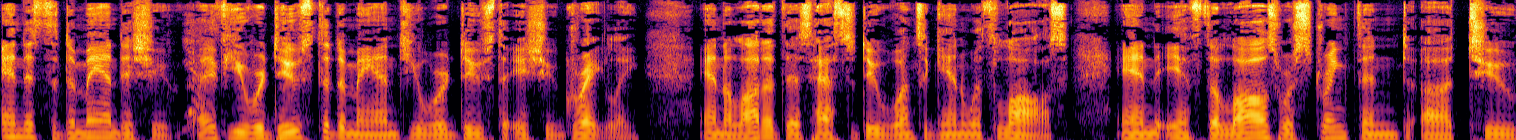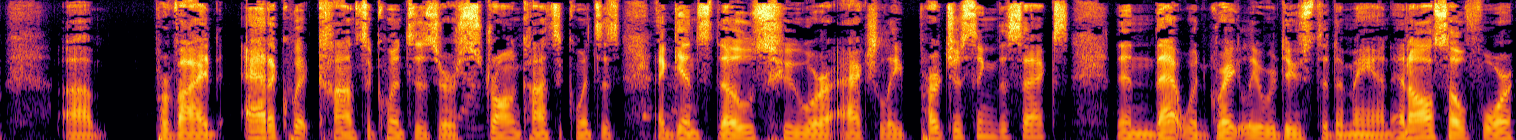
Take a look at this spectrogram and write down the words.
And it's the demand issue. Yes. If you reduce the demand, you'll reduce the issue greatly. And a lot of this has to do, once again, with laws. And if the laws were strengthened uh, to uh, provide adequate consequences or strong consequences against those who are actually purchasing the sex, then that would greatly reduce the demand. And also for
